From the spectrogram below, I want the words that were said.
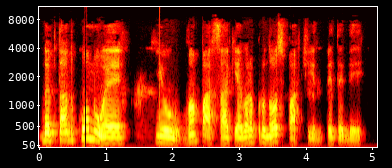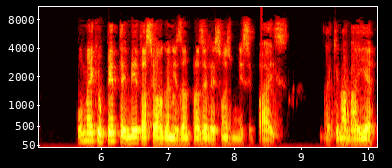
Deputado, como é que o. Vamos passar aqui agora para o nosso partido, PTB. Como é que o PTB está se organizando para as eleições municipais aqui na Bahia?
